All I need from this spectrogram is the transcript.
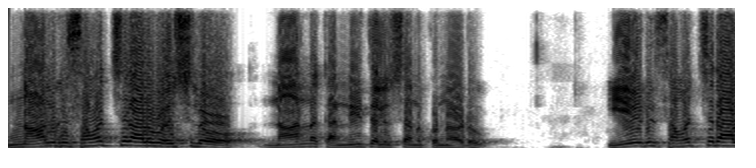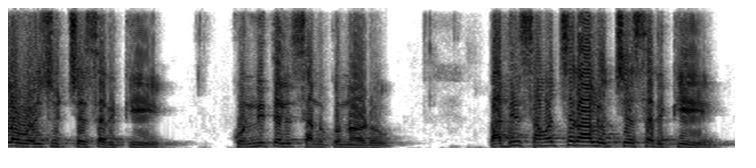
నాలుగు సంవత్సరాల వయసులో నాన్నకు అన్నీ తెలుసు అనుకున్నాడు. ఏడు సంవత్సరాల వయసు వచ్చేసరికి కొన్ని తెలుసు అనుకున్నాడు. పది సంవత్సరాలు వచ్చేసరికి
